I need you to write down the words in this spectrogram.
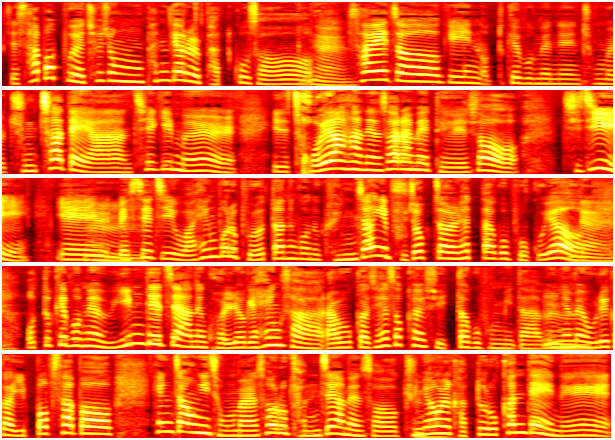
이제 사법부의 최종 판결을 받고서 네. 사회적인 어떻게 보면은 정말 중차대한 책임을 이제 져야 하는 사람에 대해서 지지의 음. 메시지와 행보를 행보를 보였다는 거는 굉장히 부적절했다고 보고요. 네. 어떻게 보면 위임되지 않은 권력의 행사라고까지 해석할 수 있다고 봅니다. 왜냐하면 음. 우리가 입법, 사법, 행정이 정말 서로 견 제하면서 균형을 음. 갖도록 한 데에는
